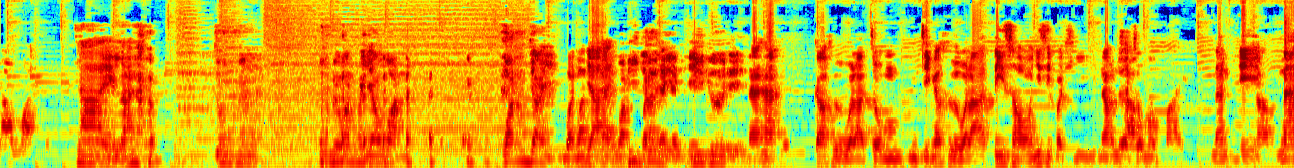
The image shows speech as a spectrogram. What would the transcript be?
ยาวันใช่แล้ว จมในในวันพยาวัน วันใหญ่วันใหญ่วันดีใหญ่เกอร์เดย์ดีเกอร์เดย์นะฮะก็คือเวลาจมจริงๆก็คือเวลาตีสองยี่สิบนาทีนะเรือจมลงไปนั่นเองนะ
